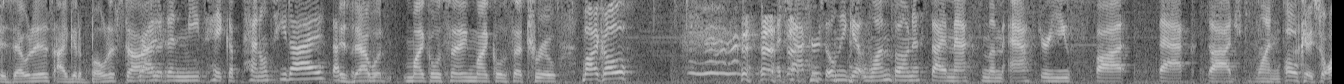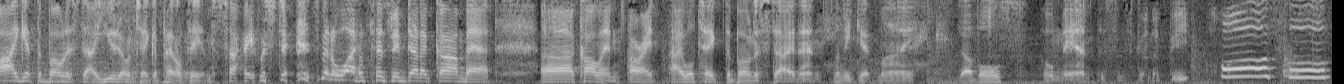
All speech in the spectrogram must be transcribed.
Is that what it is? I get a bonus die. Rather than me take a penalty die. That's is that what Michael was saying? Michael, is that true? Michael. Attackers only get one bonus die maximum after you fought back, dodged one time. Okay, so I get the bonus die. You don't take a penalty. I'm sorry. It's been a while since we've done a combat. Uh, call in. All right, I will take the bonus die then. Let me get my doubles. Oh man, this is gonna be awesome. All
